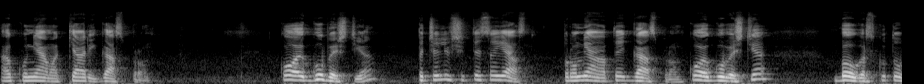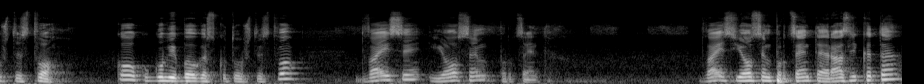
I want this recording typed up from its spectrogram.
ако няма Кяр и Газпром? Кой е губещия? Печелившите са ясни. Промяната е Газпром. Кой е губещия? Българското общество. Колко губи българското общество? 28%. 28% е разликата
